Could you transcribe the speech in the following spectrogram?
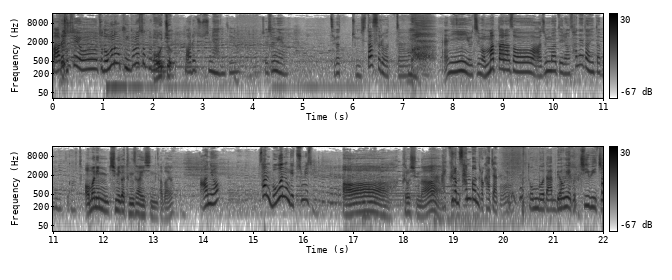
말해주세요. 저 너무너무 궁금해서 그래요. 어, 저 말해주시면 안 돼요. 죄송해요. 제가 좀 스타스러웠죠 아니 요즘 엄마 따라서 아줌마들이랑 산에 다니다 보니까 어머님 취미가 등산이신가 봐요? 아니요 산 모으는 게 취미세요 아 그러시구나. 아, 그럼 3번으로 가자고 돈보다 명예고 지위지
